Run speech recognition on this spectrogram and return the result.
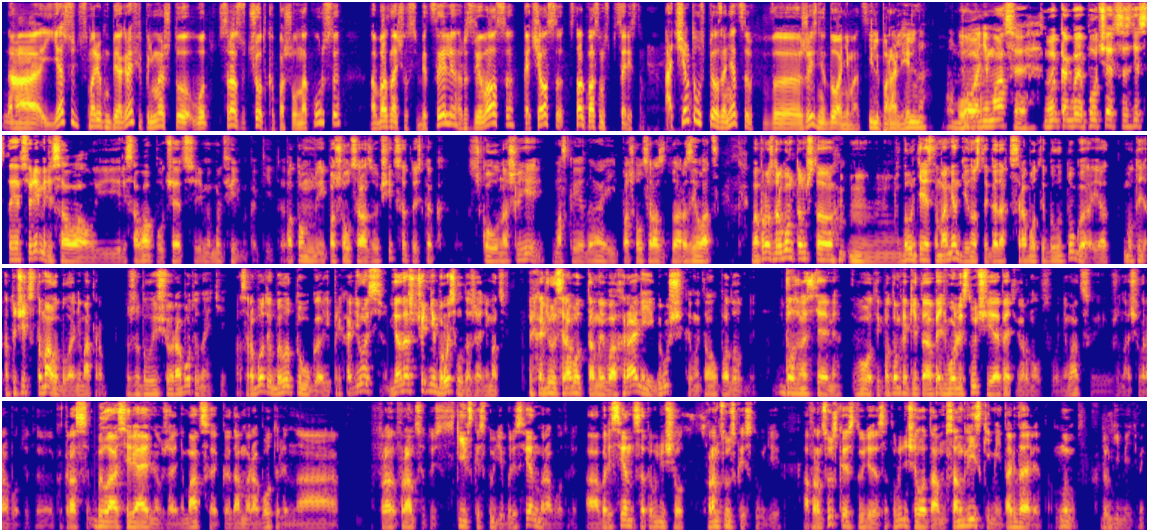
А я, судя, смотрю по биографии, понимаю, что вот сразу четко пошел на курсы, обозначил себе цели, развивался, качался, стал классным специалистом. А чем ты успел заняться в жизни до анимации? Или параллельно. До анимации. Ну, как бы, получается, с детства я все время рисовал, и рисовал, получается, все время мультфильмы какие-то. Потом и пошел сразу учиться, то есть как школу нашли в Москве, да, и пошел сразу туда развиваться. Вопрос в другом в том, что был интересный момент, в 90-х годах с работой было туго, и от, отучиться-то мало было аниматором. Нужно было еще работу найти. А с работой было туго, и приходилось... Я даже чуть не бросил даже анимацию. Приходилось работать там и в охране, и грузчиком, и тому подобное. Должностями. Вот, и потом какие-то опять воли случая, я опять вернулся в анимацию и уже начал работать. Это как раз была сериальная уже анимация, когда мы работали на Францию, то есть с киевской студией Борис Фен мы работали, а Борис Фен сотрудничал с французской студией, а французская студия сотрудничала там с английскими и так далее, там, ну, другими этими.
